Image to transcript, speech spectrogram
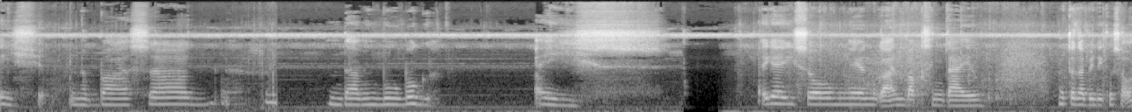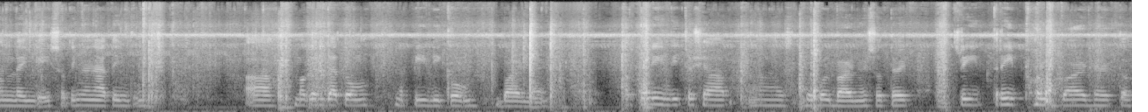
Ay, shit. Nabasag. Ang daming bubog. Ay. Ay guys, so ngayon mag-unboxing tayo. Ito nabili ko sa online guys. So tingnan natin kung ah maganda tong napili kong burner. Actually, hindi to siya ah, double burner. So, third, three, triple burner to.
